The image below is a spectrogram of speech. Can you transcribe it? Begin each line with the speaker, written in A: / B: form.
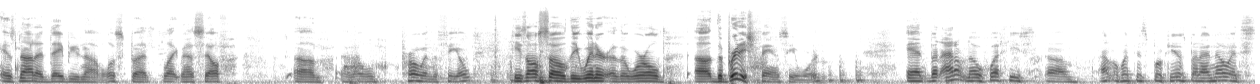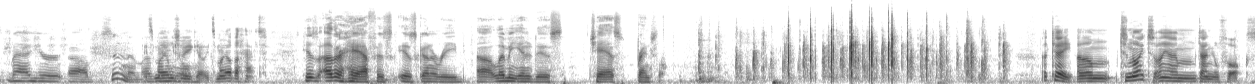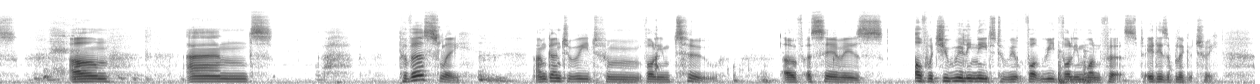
A: is not a debut novelist, but like myself, um, an old pro in the field. He's also the winner of the world, uh, the British Fantasy Award. And but I don't know what he's. Um, I don't know what this book is, but I know it's by your uh, pseudonym.
B: It's my alter ego. It's my other hat.
A: His other half is is going to read. Uh, let me introduce Chaz Brenchley.
B: Okay, um, tonight I am Daniel Fox. Um, and perversely, I'm going to read from volume two of a series of which you really need to re- vo- read volume one first. It is obligatory.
